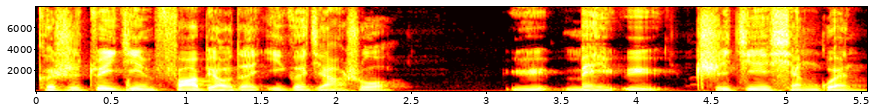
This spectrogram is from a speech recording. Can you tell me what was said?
可是最近发表的一个假说，与美育。直接相关，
